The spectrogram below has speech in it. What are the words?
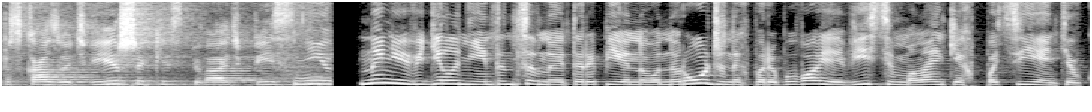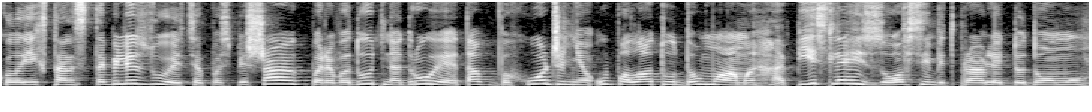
розказують віршики, співають пісні. Нині у відділенні інтенсивної терапії новонароджених перебуває вісім маленьких пацієнтів. Коли їх стан стабілізується, поспішають, переведуть на другий етап виходження у палату до мами, а після й зовсім відправлять додому.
